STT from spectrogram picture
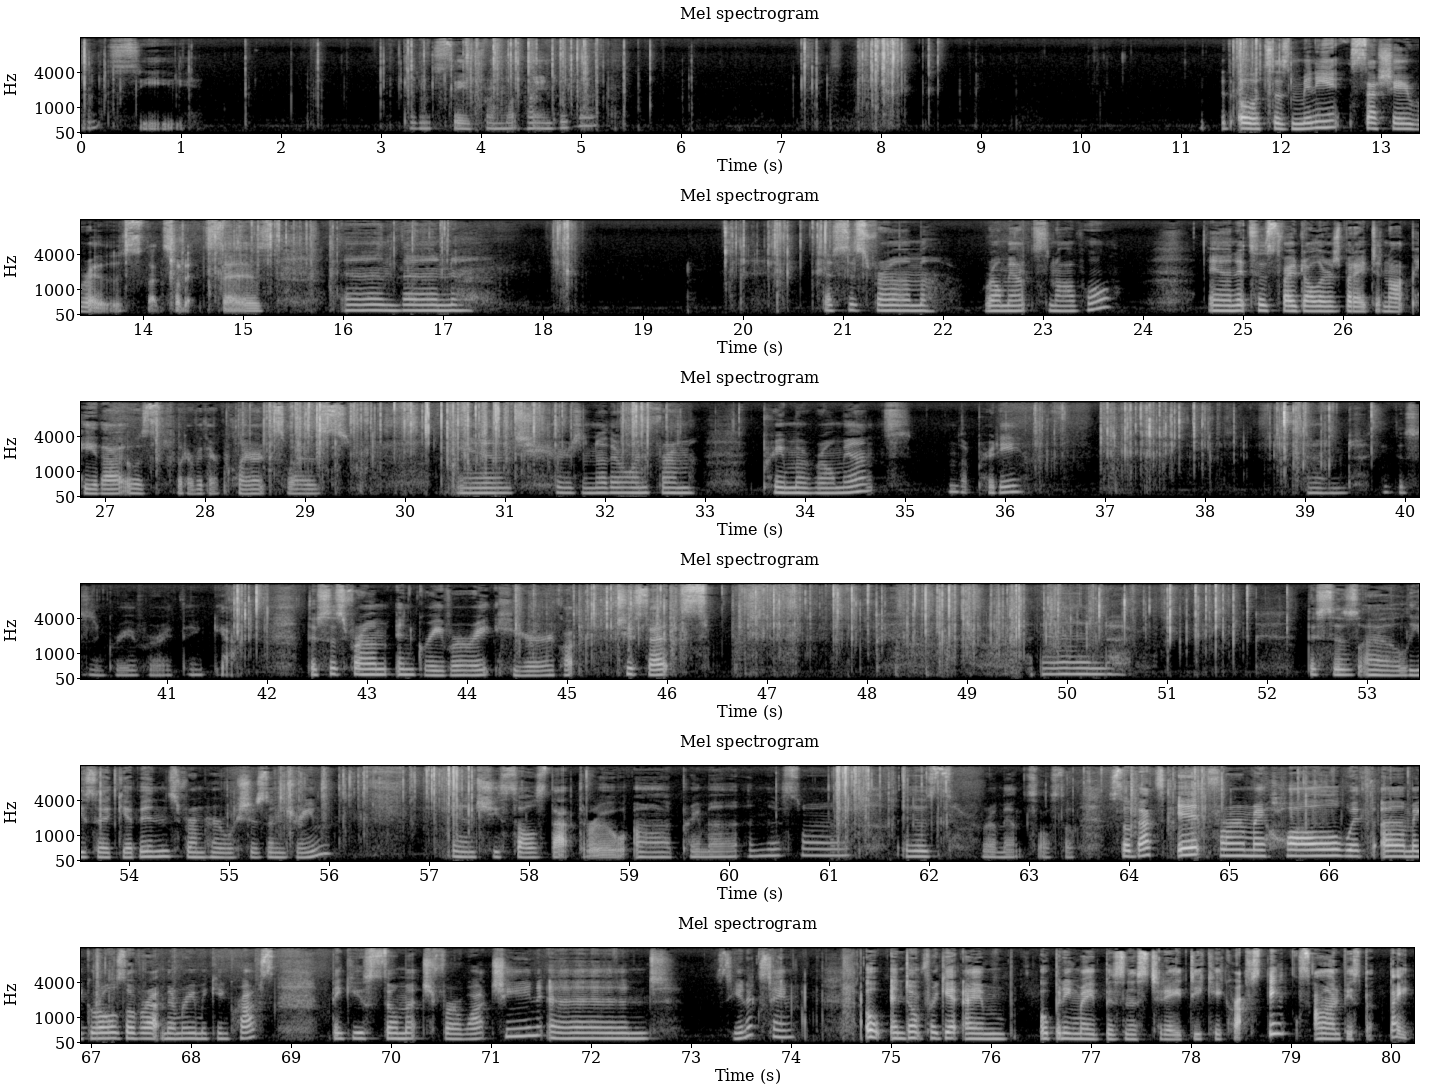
let's see. Doesn't say from what line does it? Oh, it says mini sachet rose. That's what it says. And then this is from Romance Novel. And it says $5, but I did not pay that. It was whatever their clearance was. And here's another one from Prima Romance. Isn't that pretty? And think this is Engraver, I think. Yeah. This is from Engraver right here. Got two sets. And this is uh, Leeza Gibbons from her Wishes and Dream. And she sells that through uh, Prima. And this one is romance also. So that's it for my haul with uh, my girls over at Memory Making Crafts. Thank you so much for watching and see you next time. Oh, and don't forget I'm opening my business today, DK Crafts. Thanks on Facebook. Bye.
